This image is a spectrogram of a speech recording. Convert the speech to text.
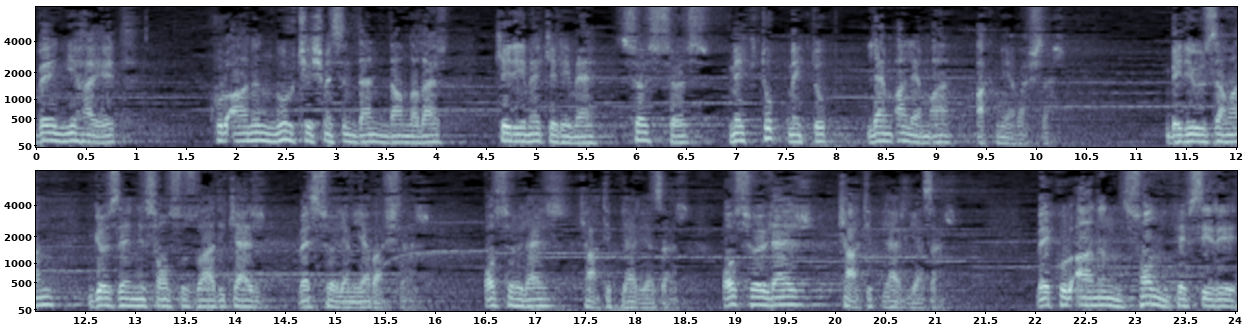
Ve nihayet Kur'an'ın nur çeşmesinden damlalar kelime kelime, söz söz, mektup mektup, lem'a lem'a akmaya başlar. Bediüzzaman gözlerini sonsuzluğa diker ve söylemeye başlar. O söyler, katipler yazar. O söyler, katipler yazar. Ve Kur'an'ın son tefsiri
